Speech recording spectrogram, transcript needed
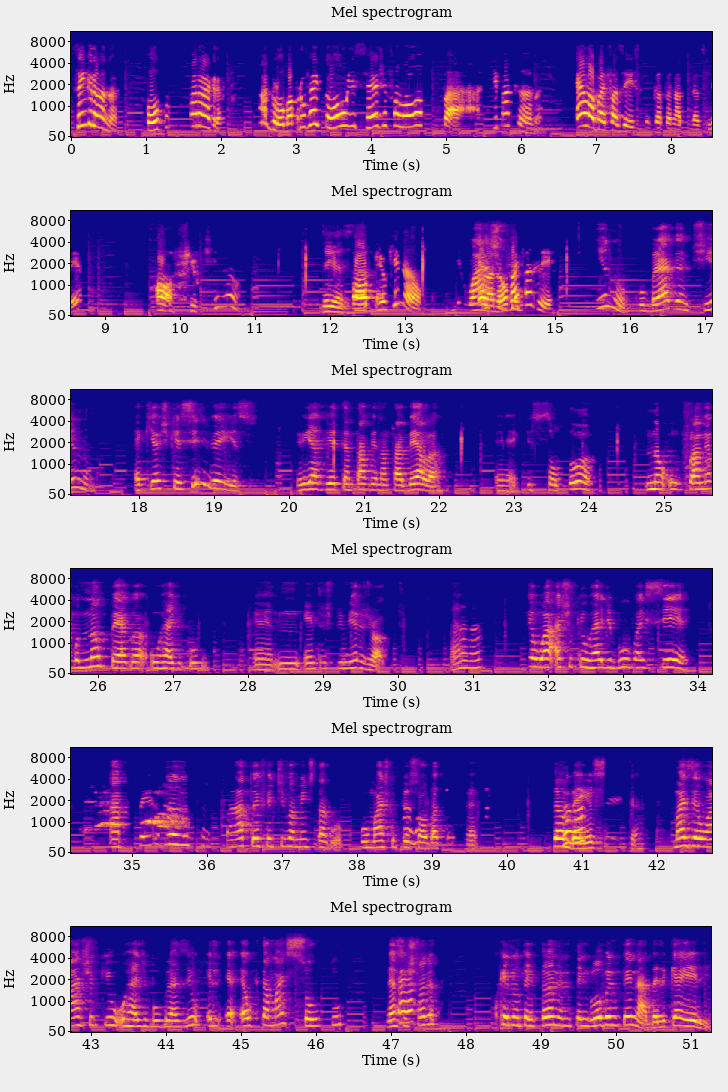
sem grana. Ponto, parágrafo. A Globo aproveitou o ensejo e falou: opa, que bacana. Ela vai fazer isso no Campeonato Brasileiro? Óbvio que não. Exato. Óbvio que não. Eu Ela não vai fazer. O Bragantino é que eu esqueci de ver isso. Eu ia ver, tentar ver na tabela é, que soltou. Não, o Flamengo não pega o Red Bull é, entre os primeiros jogos. Uhum. Eu acho que o Red Bull vai ser a pedra no sapato efetivamente da Globo. Por mais que o pessoal da terra também, uhum. seja. Mas eu acho que o Red Bull Brasil ele é, é o que está mais solto nessa é. história porque ele não tem Tânia, ele não tem Globo, ele não tem nada. Ele quer ele.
